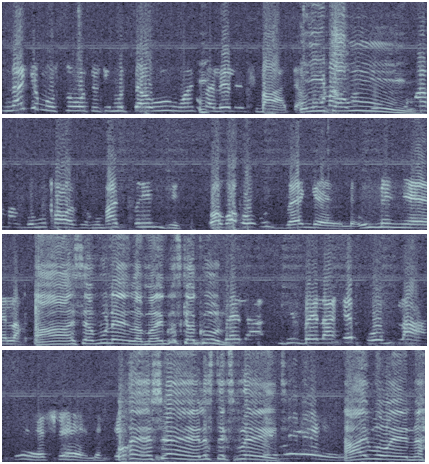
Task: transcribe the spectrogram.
na ke mosoto ke motaung wa tsalele sebata umtaung mama ngumxhosa ngumacindi. Wakwa uzivengele uminyela. Hayi siyabulela ma inkosi kakhulu. Ndivela ndivela ebhomplaas eheshele. O eshele sitexplate hayi bo wena.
